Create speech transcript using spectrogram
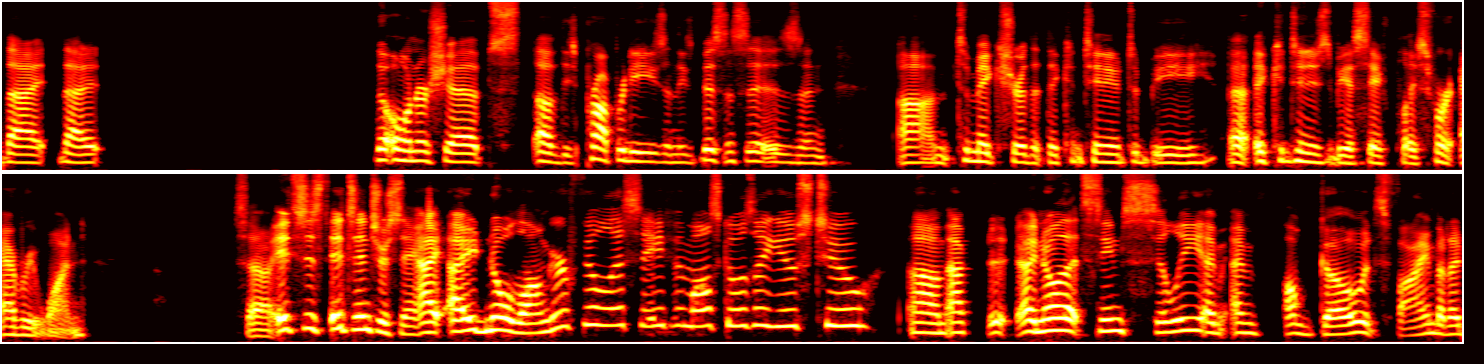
that that the ownerships of these properties and these businesses and um to make sure that they continue to be uh, it continues to be a safe place for everyone. So it's just it's interesting. I I no longer feel as safe in Moscow as I used to. Um, after, I know that seems silly. I'm I'm I'll go. It's fine, but I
